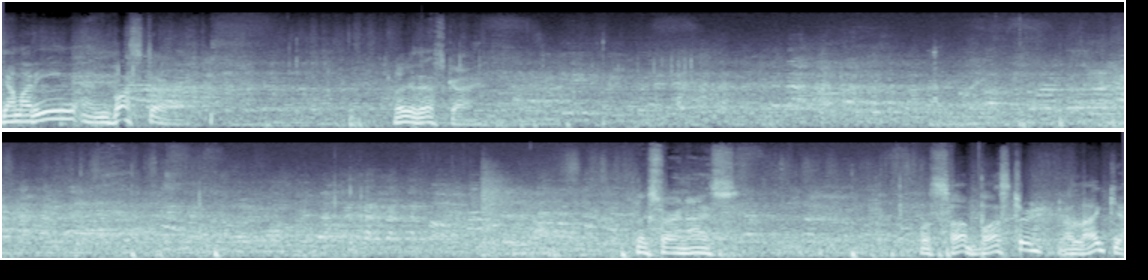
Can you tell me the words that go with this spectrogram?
Yamarin and Buster. Look at this guy. Looks very nice. What's up, Buster? I like ya.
